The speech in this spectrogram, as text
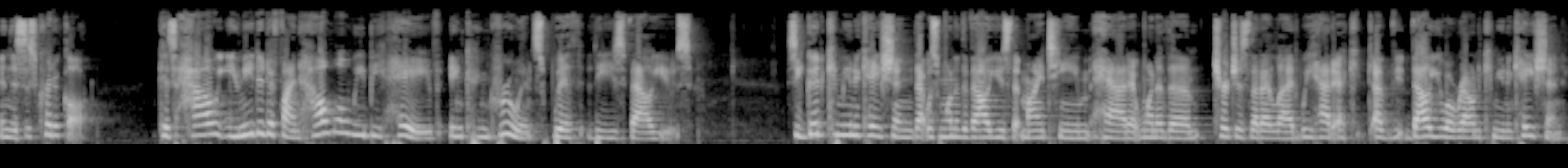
And this is critical because how you need to define how will we behave in congruence with these values. See, good communication, that was one of the values that my team had at one of the churches that I led. We had a, a value around communication.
